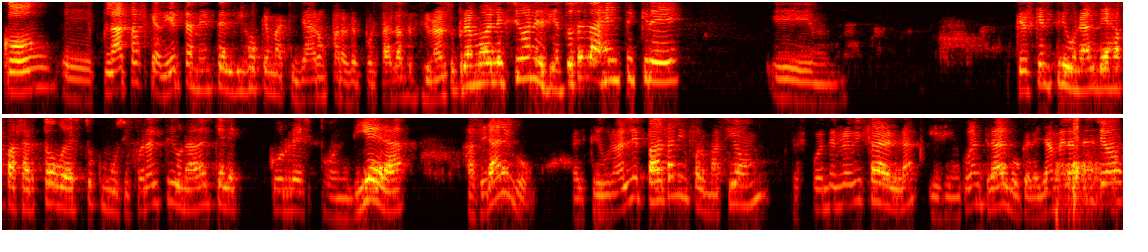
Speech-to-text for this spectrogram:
con eh, platas que abiertamente él dijo que maquillaron para reportarlas al Tribunal Supremo de Elecciones. Y entonces la gente cree eh, que es que el tribunal deja pasar todo esto como si fuera el tribunal al que le correspondiera hacer algo. El tribunal le pasa la información después de revisarla y si encuentra algo que le llame la atención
